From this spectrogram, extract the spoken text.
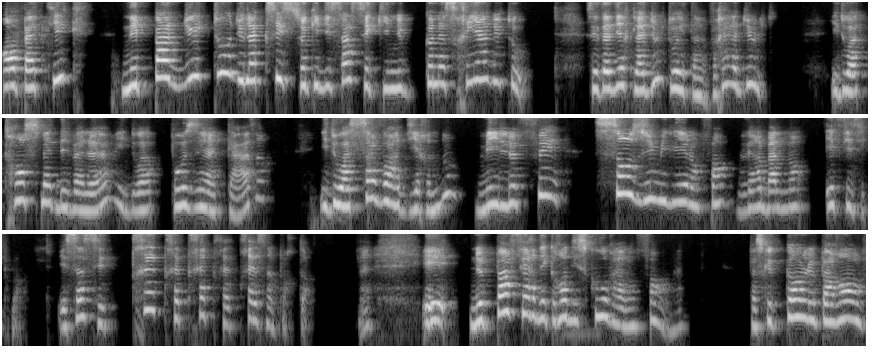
empathique n'est pas du tout du laxisme. Ceux qui disent ça, c'est qu'ils ne connaissent rien du tout. C'est-à-dire que l'adulte doit être un vrai adulte il doit transmettre des valeurs, il doit poser un cadre, il doit savoir dire non, mais il le fait sans humilier l'enfant verbalement et physiquement. Et ça, c'est très, très, très, très, très important. Hein. Et ne pas faire des grands discours à l'enfant. Hein. Parce que quand le parent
